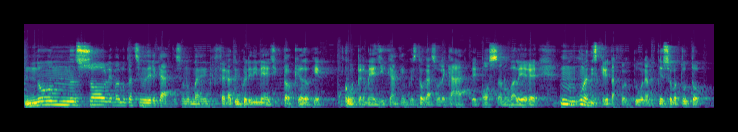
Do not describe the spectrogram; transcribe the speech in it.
Non so le valutazioni delle carte, sono magari più ferrato in quelle di Magic, però credo che come per Magic anche in questo caso le carte possano valere mh, una discreta fortuna e soprattutto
